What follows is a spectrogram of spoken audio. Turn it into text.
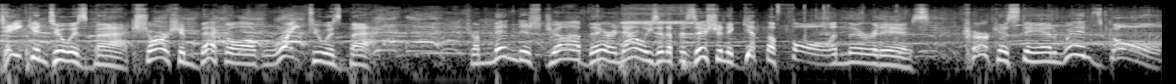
taken to his back. Sharshenbekov right to his back. Tremendous job there. Now he's in a position to get the fall, and there it is. Kyrgyzstan wins gold.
